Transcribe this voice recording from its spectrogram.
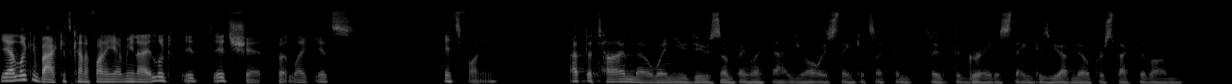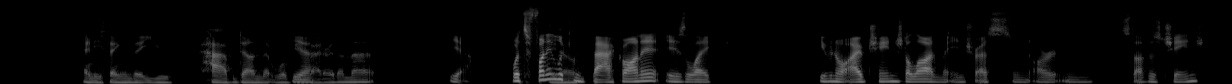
yeah. Looking back, it's kind of funny. I mean, I looked it it's shit, but like it's it's funny. At the time, though, when you do something like that, you always think it's like the the, the greatest thing because you have no perspective on anything that you have done that will be Yeah. better than that. Yeah. What's funny You know? looking back on it is like, even though I've changed a lot and my interests in art and stuff has changed,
